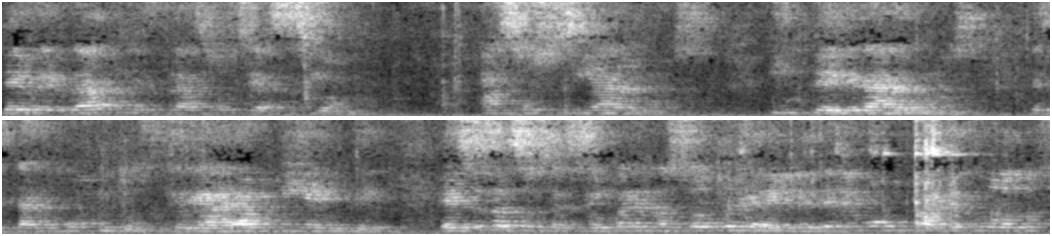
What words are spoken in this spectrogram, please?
de verdad es la asociación, asociarnos, integrarnos, estar juntos, crear ambiente. Eso es asociación para nosotros y ahí le tenemos un par de fotos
